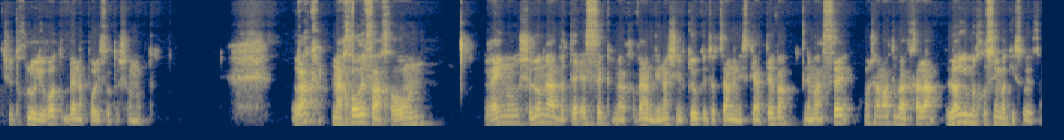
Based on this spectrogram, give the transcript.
שתוכלו לראות בין הפוליסות השונות. רק מהחורף האחרון ראינו שלא מעט בתי עסק מרחבי המדינה שנפגעו כתוצאה מנזקי הטבע, למעשה, כמו שאמרתי בהתחלה, לא היו מכוסים בכיסוי הזה.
